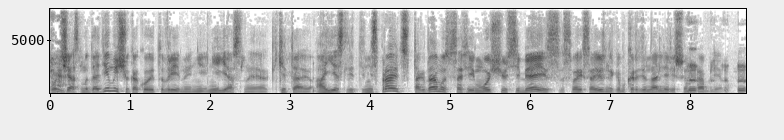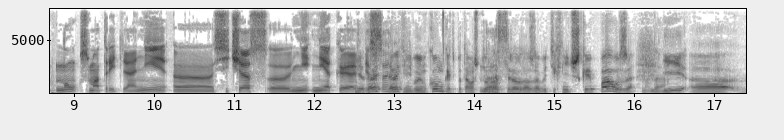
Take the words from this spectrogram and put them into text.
Вот сейчас мы дадим еще какое-то время неясное к Китаю, а если это не справится, тогда мы со всей мощью себя и своих союзников кардинально решим проблему. Ну, смотрите, они э, сейчас э, некое... Нет, давайте, давайте не будем комкать, потому что да. у нас все равно должна быть техническая пауза, ну, да. и э,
